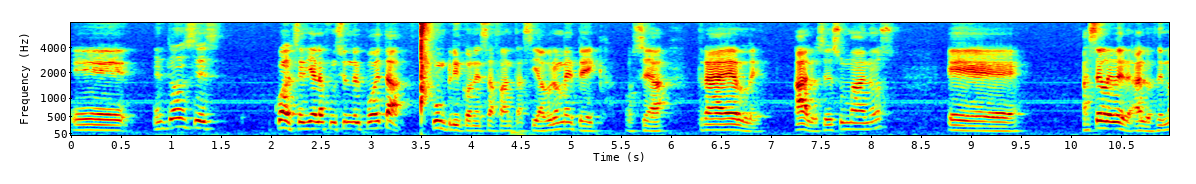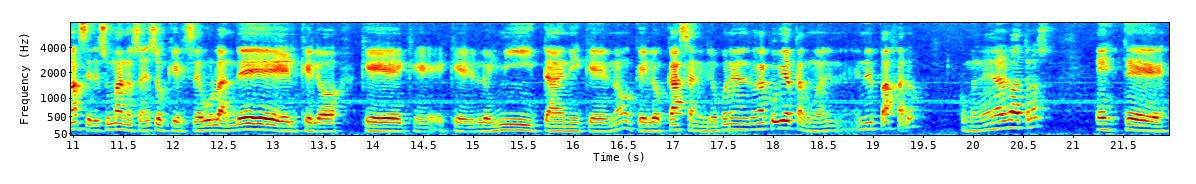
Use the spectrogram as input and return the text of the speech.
Eh, entonces, ¿cuál sería la función del poeta? Cumplir con esa fantasía prometeica, o sea, traerle a los seres humanos, eh, hacerle ver a los demás seres humanos, a esos que se burlan de él, que lo, que, que, lo imitan y que, ¿no? que lo cazan y lo ponen en la cubierta, como en, el pájaro, como en el albatros, este,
